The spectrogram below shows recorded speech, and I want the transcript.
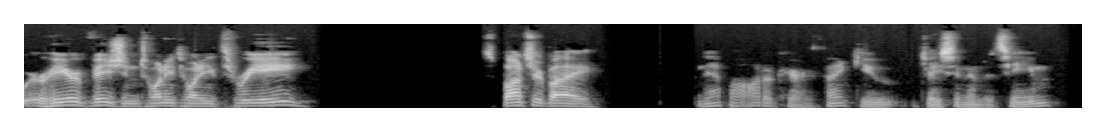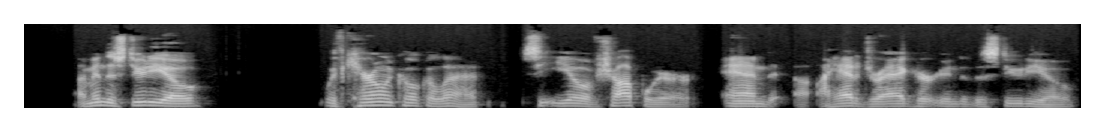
We're here, Vision 2023, sponsored by Napa Auto Care. Thank you, Jason and the team. I'm in the studio with Carolyn Coquillette, CEO of Shop-Ware, and uh, I had to drag her into the studio.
